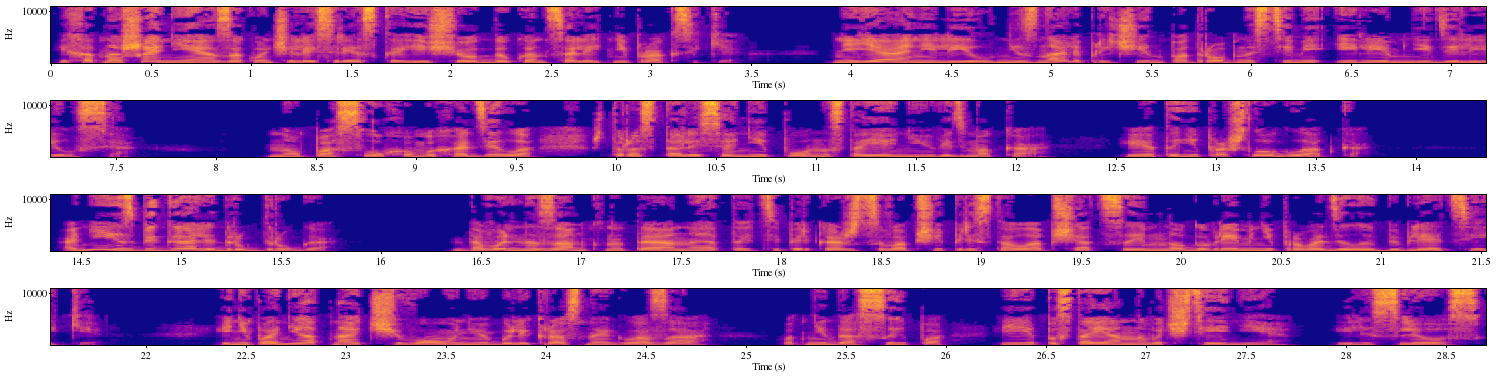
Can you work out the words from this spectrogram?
Их отношения закончились резко, еще до конца летней практики — ни я, ни Лил не знали причин, подробностями или им не делился. Но по слухам выходило, что расстались они по настоянию ведьмака, и это не прошло гладко. Они избегали друг друга. Довольно замкнутая Анетта теперь, кажется, вообще перестала общаться и много времени проводила в библиотеке. И непонятно, от чего у нее были красные глаза, от недосыпа и постоянного чтения, или слез.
